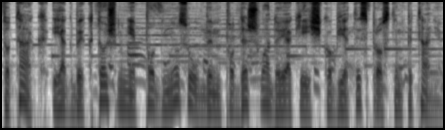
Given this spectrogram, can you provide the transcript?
To tak, jakby ktoś mnie podniósł, bym podeszła do jakiejś kobiety z prostym pytaniem:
